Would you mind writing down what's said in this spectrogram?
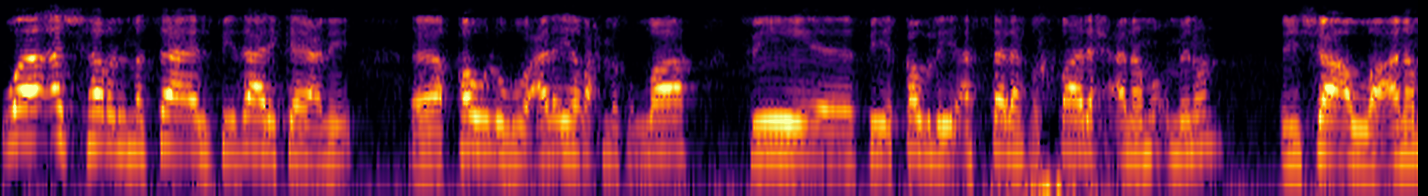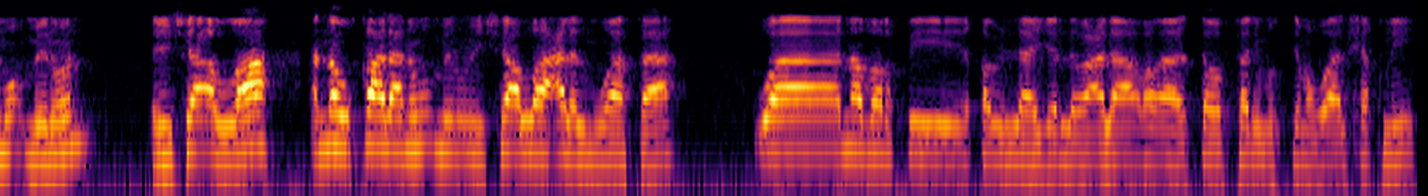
وأشهر المسائل في ذلك يعني آه، قوله عليه رحمة الله في في قول السلف الصالح أنا مؤمن إن شاء الله أنا مؤمن إن شاء الله أنه قال أنا مؤمن إن شاء الله على الموافاة ونظر في قول الله جل وعلا توفني مسلما وألحقني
